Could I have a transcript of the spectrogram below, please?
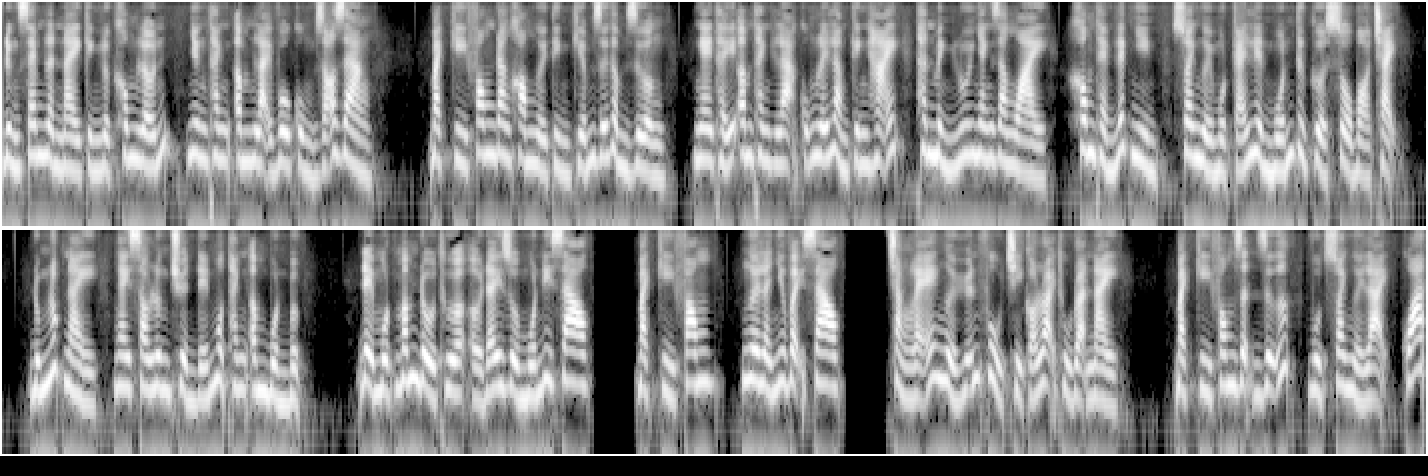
Đừng xem lần này kình lực không lớn, nhưng thanh âm lại vô cùng rõ ràng. Bạch Kỳ Phong đang khom người tìm kiếm dưới gầm giường, nghe thấy âm thanh lạ cũng lấy làm kinh hãi, thân mình lui nhanh ra ngoài, không thèm liếc nhìn, xoay người một cái liền muốn từ cửa sổ bỏ chạy. Đúng lúc này, ngay sau lưng truyền đến một thanh âm buồn bực. Để một mâm đồ thừa ở đây rồi muốn đi sao? Bạch Kỳ Phong, ngươi là như vậy sao? Chẳng lẽ người huyễn phủ chỉ có loại thủ đoạn này? Bạch Kỳ Phong giận dữ, vụt xoay người lại, quát.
